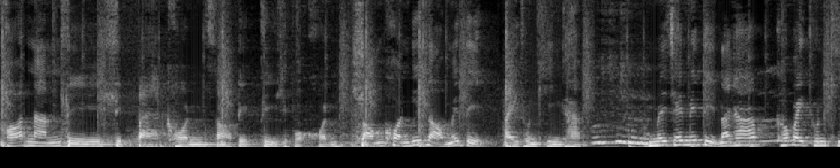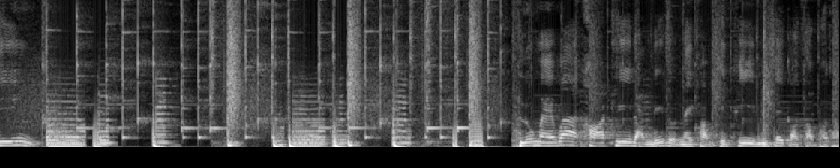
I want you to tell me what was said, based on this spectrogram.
คอร์สนั้น 48 คน สอบติด 46 คน 2 คนที่สอบไม่ติดไปทุนคิงครับ ไม่ใช่ไม่ติดนะครับ เขาไปทุนคิง รู้ไหมว่าคอร์สที่ดังที่สุดในความคิดพี่ไม่ใช่กสพท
